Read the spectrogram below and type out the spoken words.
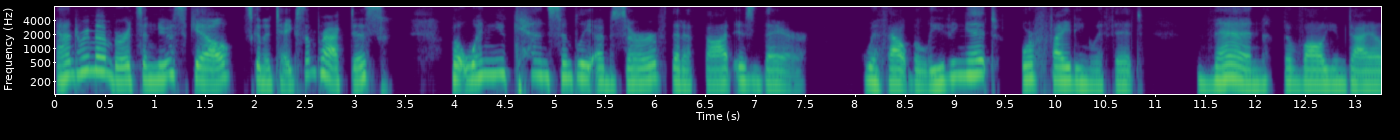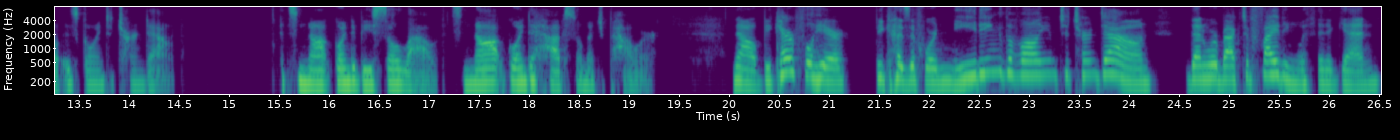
and remember, it's a new skill, it's going to take some practice. But when you can simply observe that a thought is there without believing it or fighting with it, then the volume dial is going to turn down. It's not going to be so loud. It's not going to have so much power. Now, be careful here because if we're needing the volume to turn down, then we're back to fighting with it again.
